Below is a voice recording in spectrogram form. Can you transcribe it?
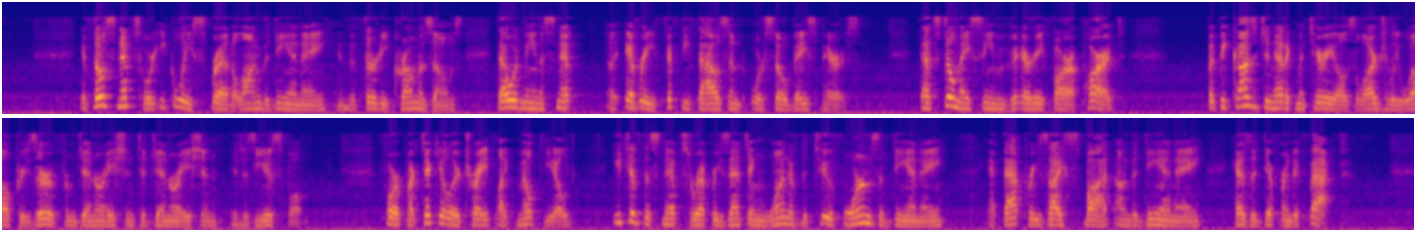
If those SNPs were equally spread along the DNA in the 30 chromosomes, that would mean a SNP uh, every 50,000 or so base pairs. That still may seem very far apart, but because genetic material is largely well preserved from generation to generation, it is useful. For a particular trait like milk yield, each of the SNPs representing one of the two forms of DNA at that precise spot on the DNA has a different effect.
